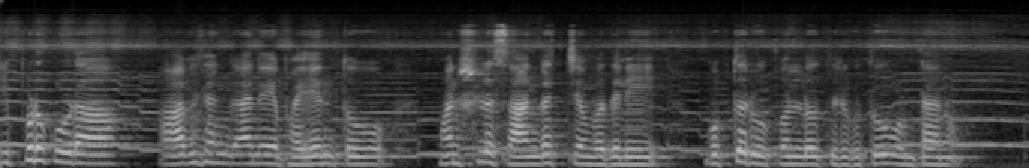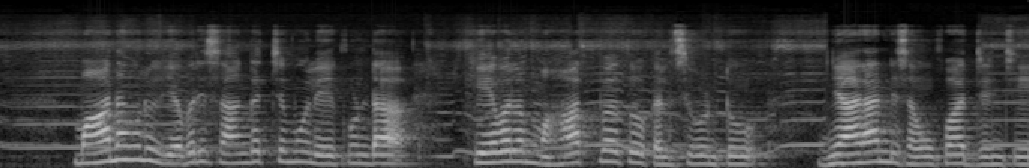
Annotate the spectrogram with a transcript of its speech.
ఇప్పుడు కూడా ఆ విధంగానే భయంతో మనుషుల సాంగత్యం వదిలి గుప్త రూపంలో తిరుగుతూ ఉంటాను. మానవులు ఎవరి సాంగత్యము లేకుండా కేవలం మహాత్మతో కలిసి ఉంటూ జ్ఞానాన్ని సముపార్జించి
